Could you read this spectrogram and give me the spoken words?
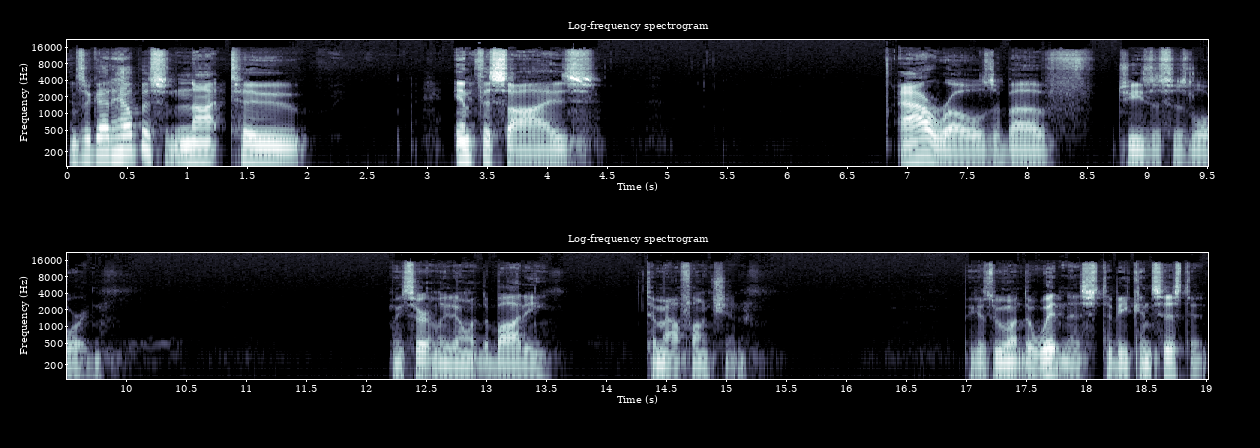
And so, God, help us not to emphasize our roles above Jesus as Lord. We certainly don't want the body to malfunction because we want the witness to be consistent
